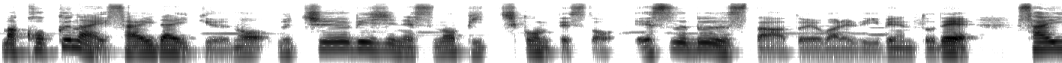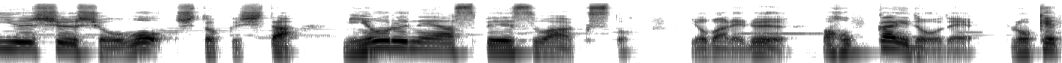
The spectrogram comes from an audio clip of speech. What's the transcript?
まあ、国内最大級の宇宙ビジネスのピッチコンテスト S ブースターと呼ばれるイベントで最優秀賞を取得したミオルネアスペースワークスと呼ばれる、まあ、北海道でロケッ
